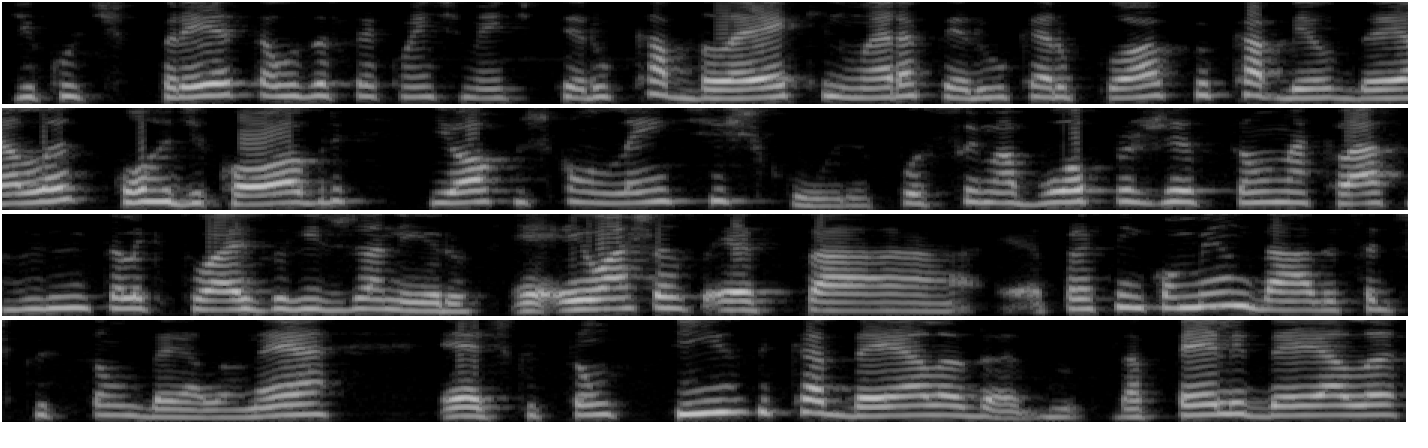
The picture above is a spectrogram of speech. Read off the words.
De cut preta, usa frequentemente peruca black, não era peruca, era o próprio cabelo dela, cor de cobre, e óculos com lente escura. Possui uma boa projeção na classe dos intelectuais do Rio de Janeiro. É, eu acho essa. É, parece encomendada essa descrição dela, né? É a descrição física dela, da, da, pele dela,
